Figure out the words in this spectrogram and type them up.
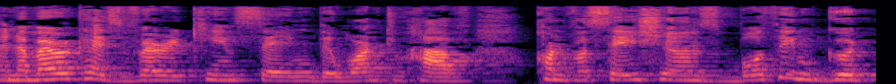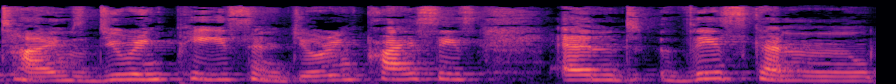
And America is very keen saying they want to have conversations both in good times, during peace and during crisis. And this can,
